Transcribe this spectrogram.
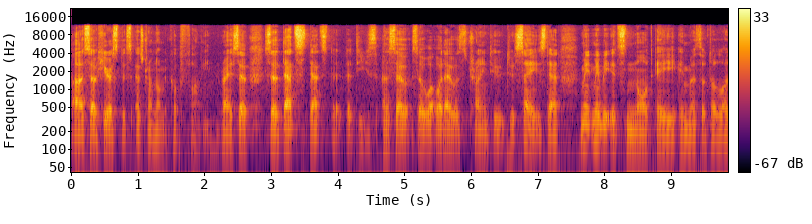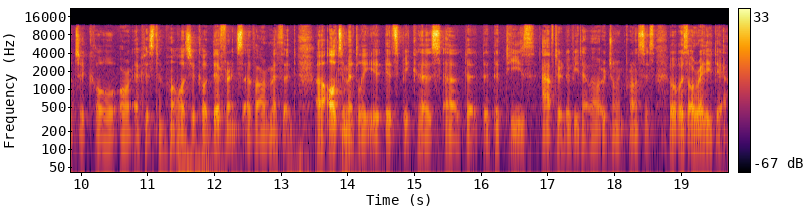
Uh, so here's this astronomical fine, right? So so that's that's the, the tease. Uh, so so what, what I was trying to, to say is that may, maybe it's not a, a methodological or epistemological difference of our method. Uh, ultimately, it, it's because uh, the, the, the tease after the vTaiwan or Join process was already there.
